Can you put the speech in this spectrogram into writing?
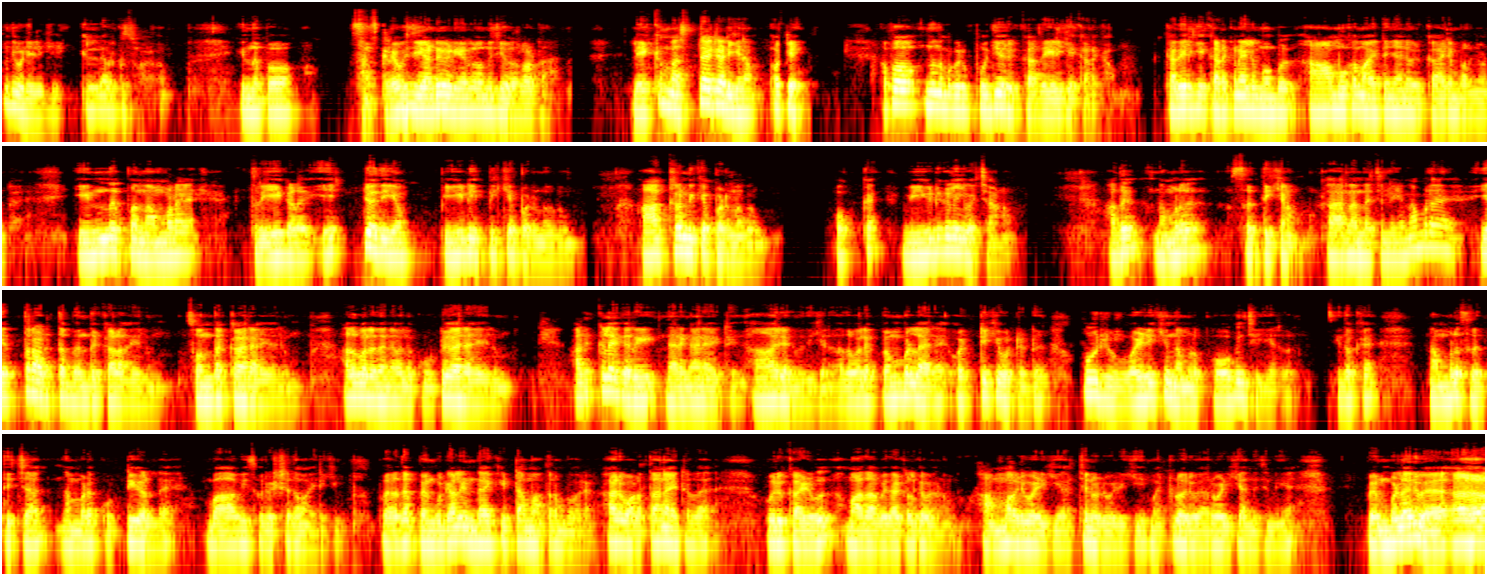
പുതിയ വീഡിയോയിലേക്ക് എല്ലാവർക്കും സ്വാഗതം. ഇന്നിപ്പോൾ സബ്സ്ക്രൈബ് ചെയ്യാണ്ട് കഴിയാൻ ഒന്ന് ചെയ്തോളൂ കേട്ടോ. ലേക്ക് മസ്റ്റായിട്ട് അടിക്കണം. ഓക്കെ അപ്പോൾ ഇന്ന് നമുക്കൊരു പുതിയൊരു കഥയിലേക്ക് കടക്കാം. കഥയിലേക്ക് കടക്കുന്നതിന് മുമ്പ് ആമുഖമായിട്ട് ഞാൻ ഒരു കാര്യം പറഞ്ഞോട്ടെ. ഇന്നിപ്പോൾ നമ്മുടെ സ്ത്രീകൾ ഏറ്റവും അധികം പീഡിപ്പിക്കപ്പെടുന്നതും ആക്രമിക്കപ്പെടുന്നതും ഒക്കെ വീടുകളിൽ വെച്ചാണ്. അത് നമ്മൾ ശ്രദ്ധിക്കണം. കാരണം എന്താ വെച്ചിട്ടുണ്ടെങ്കിൽ നമ്മുടെ എത്ര അടുത്ത ബന്ധുക്കളായാലും സ്വന്തക്കാരായാലും അതുപോലെ തന്നെ വല്ല കൂട്ടുകാരായാലും അടുക്കള കയറി നിരങ്ങാനായിട്ട് ആരും അനുവദിക്കരുത്. അതുപോലെ പെമ്പിള്ളേരെ ഒറ്റയ്ക്ക് വിട്ടിട്ട് ഒരു വഴിക്ക് നമ്മൾ പോകും ചെയ്യരുത്. ഇതൊക്കെ നമ്മൾ ശ്രദ്ധിച്ചാൽ നമ്മുടെ കുട്ടികളുടെ ഭാവി സുരക്ഷിതമായിരിക്കും. വെറുതെ പെൺകുട്ടികളെ ഉണ്ടാക്കിയിട്ടാൽ മാത്രം പോരാ. അവരെ വളർത്താനായിട്ടുള്ള ഒരു കഴിവ് മാതാപിതാക്കൾക്ക് വേണം. അമ്മ ഒരു വഴിക്ക് അച്ഛൻ ഒരു വഴിക്ക് മറ്റുള്ളവർ വേറെ വഴിക്കാന്ന് വെച്ചിട്ടുണ്ടെങ്കിൽ പെമ്പിള്ളേർ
